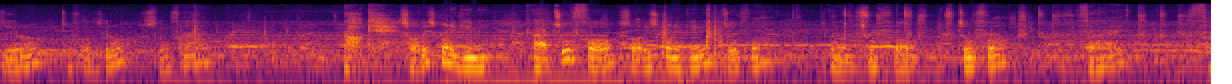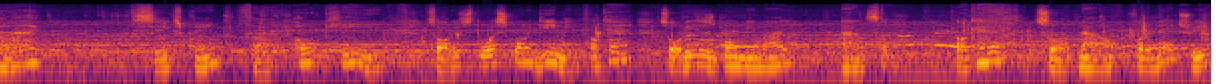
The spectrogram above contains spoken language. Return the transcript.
zero two four zero seven five. Okay so this to give me uh 2 4 so this to give me 2 4 2 4 2 4 5 5 6.5 okay. So this is what's to give me okay? So this is to be my answer. Okay? So now for the next week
